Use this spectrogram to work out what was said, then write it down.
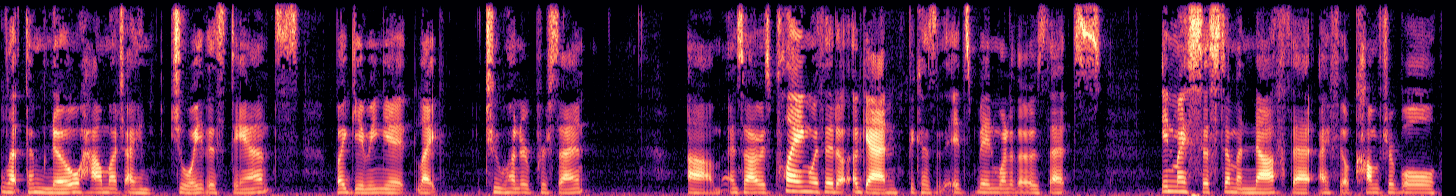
let them know how much I enjoy this dance by giving it like 200%. Um, and so I was playing with it again because it's been one of those that's in my system enough that I feel comfortable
